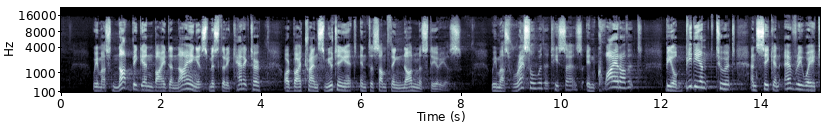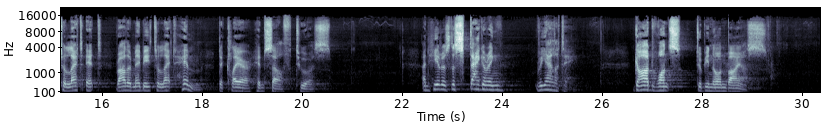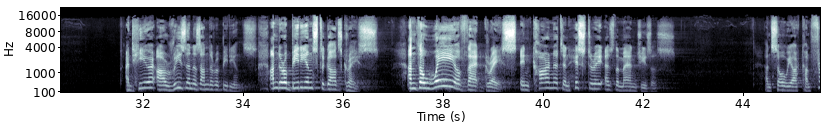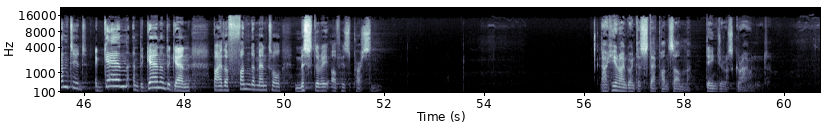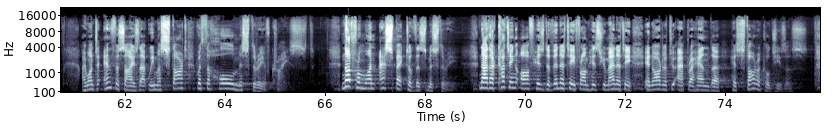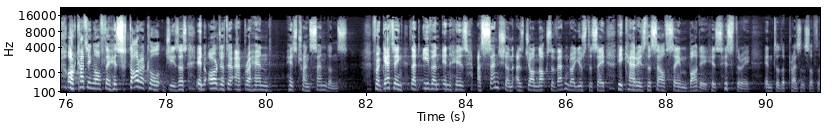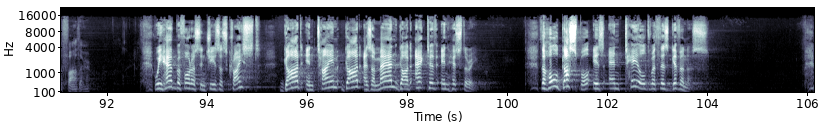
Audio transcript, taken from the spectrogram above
We must not begin by denying its mystery character or by transmuting it into something non mysterious. We must wrestle with it, he says, inquire of it, be obedient to it, and seek in every way to let it, rather, maybe to let him declare himself to us. And here is the staggering reality God wants to be known by us. And here our reason is under obedience, under obedience to God's grace. And the way of that grace, incarnate in history as the man Jesus. And so we are confronted again and again and again by the fundamental mystery of his person. Now, here I'm going to step on some dangerous ground. I want to emphasize that we must start with the whole mystery of Christ, not from one aspect of this mystery, neither cutting off his divinity from his humanity in order to apprehend the historical Jesus, or cutting off the historical Jesus in order to apprehend his transcendence forgetting that even in his ascension, as John Knox of Edinburgh used to say, he carries the self same body, his history, into the presence of the Father. We have before us in Jesus Christ God in time, God as a man, God active in history. The whole gospel is entailed with this givenness.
